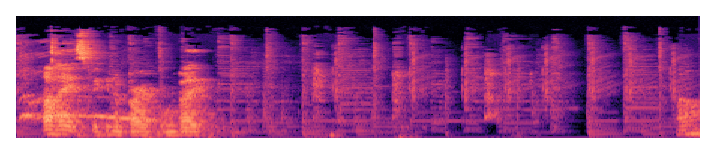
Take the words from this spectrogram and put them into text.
oh hey, speaking of barking bike. Oh.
